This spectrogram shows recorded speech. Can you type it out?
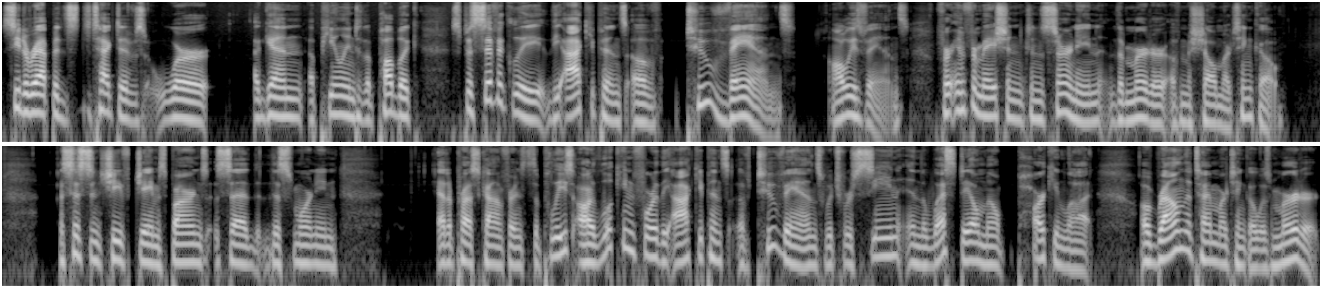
Cedar Rapids detectives were again appealing to the public, specifically the occupants of two vans, always vans, for information concerning the murder of Michelle Martinko. Assistant Chief James Barnes said this morning at a press conference the police are looking for the occupants of two vans which were seen in the Westdale Mill parking lot around the time Martinko was murdered.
